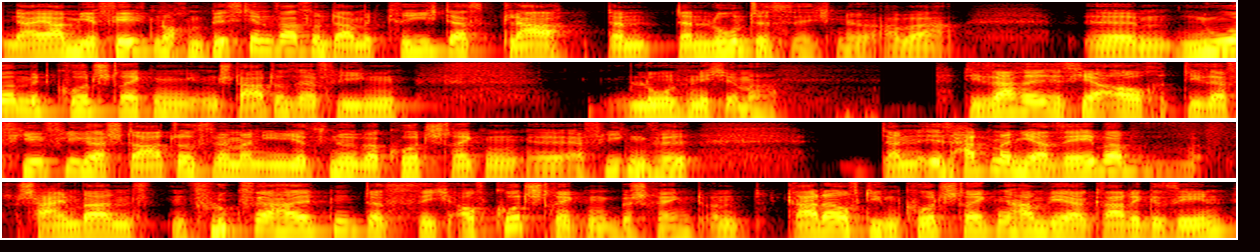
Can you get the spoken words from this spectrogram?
naja, mir fehlt noch ein bisschen was und damit kriege ich das, klar, dann, dann lohnt es sich. Ne? Aber ähm, nur mit Kurzstrecken einen Status erfliegen lohnt nicht immer. Die Sache ist ja auch dieser Vielflieger-Status, wenn man ihn jetzt nur über Kurzstrecken äh, erfliegen will, dann ist, hat man ja selber scheinbar ein, ein, Flugverhalten, das sich auf Kurzstrecken beschränkt. Und gerade auf diesen Kurzstrecken haben wir ja gerade gesehen,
